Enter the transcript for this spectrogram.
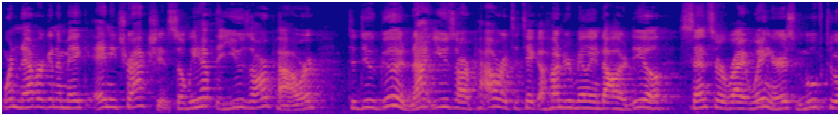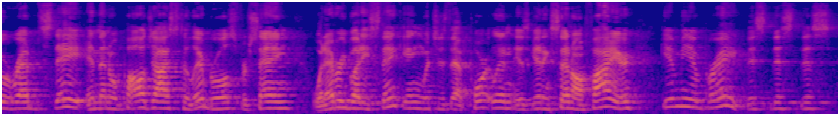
we're never going to make any traction. So we have to use our power to do good, not use our power to take a $100 million deal, censor right wingers, move to a red state, and then apologize to liberals for saying what everybody's thinking, which is that Portland is getting set on fire. Give me a break. This, this, this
